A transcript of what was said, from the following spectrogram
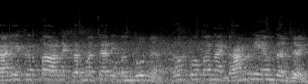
કાર્યકર્તા અને કર્મચારી બંધુને પોતપોતાના ગામની અંદર જઈ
